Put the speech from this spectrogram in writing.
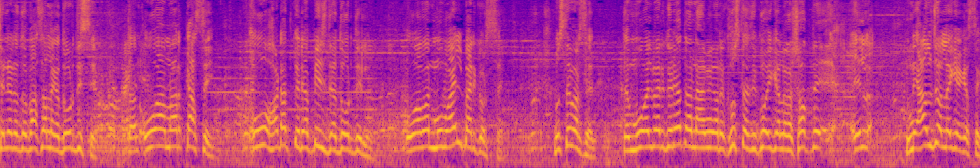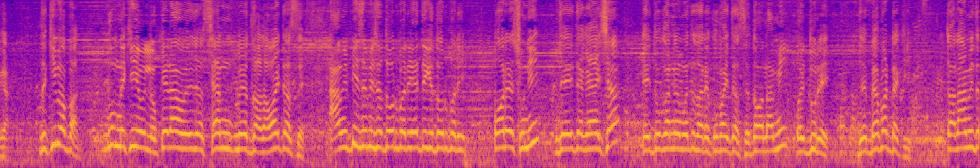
ছেলেটা তো বাঁচার লাগে দৌড় দিছে। তখন ও আমার কাছেই, ও হঠাৎ করে পিস দিয়ে দৌড় দিল। ও আমার মোবাইল বাইর করছে। বুঝতে পারছেন? তো মোবাইল বের করে তখন আমি ওরা খুঁজতেছি, কই গেল সব আলজল লেগে গেছে গা। যে কি ব্যাপার? ঘুমনে কি হইল? কেডা ওই যে স্যান দাওয়াইতেছে আমি পিছে পিছে দৌড় পারি এদিকে দৌড় পারি পরে শুনি যে এই জায়গায় আইসা এই দোকানের মধ্যে তারা কোপাইতেছে তখন আমি ওই দূরে, যে ব্যাপারটা কি? তখন আমি তো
